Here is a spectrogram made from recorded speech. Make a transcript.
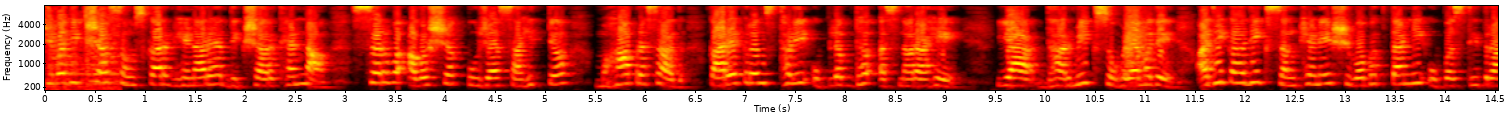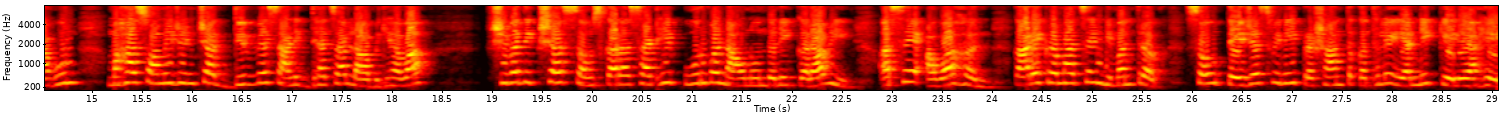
शिवदीक्षा संस्कार घेणाऱ्या दीक्षार्थ्यांना सर्व आवश्यक पूजा साहित्य महाप्रसाद कार्यक्रमस्थळी उपलब्ध असणार आहे. या धार्मिक सोहळ्यामध्ये अधिकाधिक संख्येने शिवभक्तांनी उपस्थित राहून महास्वामीजींच्या दिव्य सानिध्याचा लाभ घ्यावा शिवदीक्षा संस्कारासाठी पूर्व नावनोंदणी करावी असे आवाहन कार्यक्रमाचे निमंत्रक सौ तेजस्विनी प्रशांत कथले यांनी केले आहे.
